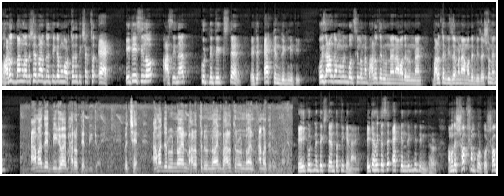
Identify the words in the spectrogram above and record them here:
ভারত, বাংলাদেশের রাজনৈতিক এবং অর্থনৈতিক স্বার্থ এক। এটাই ছিল হাসিনার কূটনীতিক স্ট্যান্ড এটা এক কেন্দ্রিক নীতি। ওই যে আলগা বলছিল না, ভারতের উন্নয়ন আমাদের উন্নয়ন, ভারতের বিজয় মানে আমাদের বিজয়। শুনেন। আমাদের বিজয় ভারতের বিজয়, বুঝছেন? আমাদের উন্নয়ন ভারতের উন্নয়ন ভারতের উন্নয়ন আমাদের উন্নয়ন। এই কূটনৈতিক স্ট্যান্ডটা টিকে নাই। এটা হইতেছে এক কেন্দ্রিক নীতি নির্ধারণ। আমাদের সব সম্পর্ক সব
